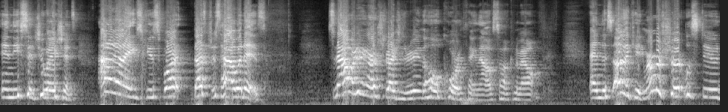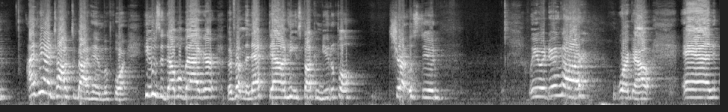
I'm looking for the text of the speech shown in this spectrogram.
in these situations. I don't got any excuse for it. That's just how it is. So now we're doing our stretches. We're doing the whole core thing that I was talking about. And this other kid, remember shirtless dude? I think I talked about him before. He was a double bagger, but from the neck down, he's fucking beautiful. Shirtless dude. We were doing our workout, and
